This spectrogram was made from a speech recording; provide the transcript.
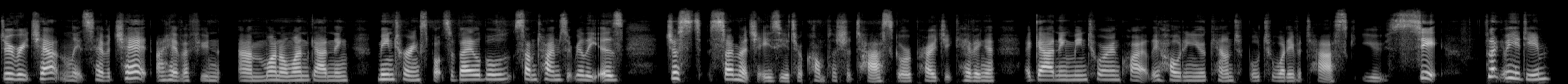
Do reach out and let's have a chat. I have a few one on one gardening mentoring spots available. Sometimes it really is just so much easier to accomplish a task or a project having a, a gardening mentor and quietly holding you accountable to whatever task you set. Flick me a DM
